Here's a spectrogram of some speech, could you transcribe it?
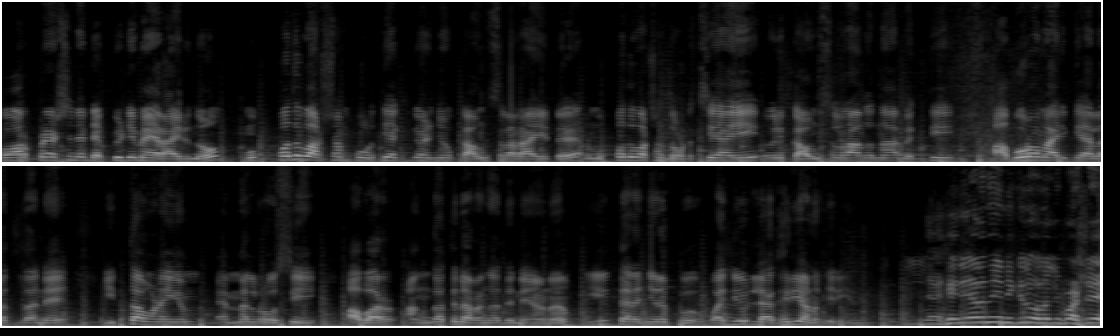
കോർപ്പറേഷന്റെ ഡെപ്യൂട്ടി മേയർ ആയിരുന്നു. മുപ്പത് വർഷം പൂർത്തിയാക്കി കഴിഞ്ഞു കൗൺസിലറായിട്ട്. മുപ്പത് വർഷം തുടർച്ചയായി ഒരു കൗൺസിലറാകുന്ന വ്യക്തി അപൂർവമായിരിക്കും കേരളത്തിൽ തന്നെ ഇത്തവണയും എം എൽ റോസി അവർ അംഗത്തിനിറങ്ങുക തന്നെയാണ് ഈ തെരഞ്ഞെടുപ്പ് വലിയൊരു ലഹരിയാണ് ശരിക്കും. ലഹരിയാണെന്ന് എനിക്ക് തോന്നില്ല പക്ഷേ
